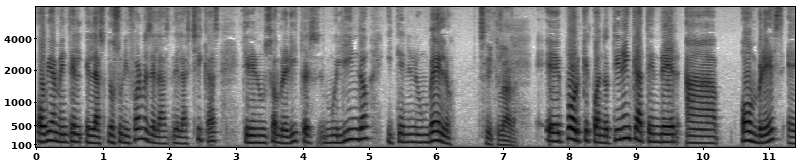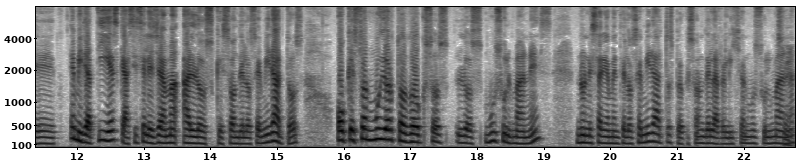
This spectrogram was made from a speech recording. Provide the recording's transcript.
obviamente, el- el- las- los uniformes de las, de las chicas tienen un sombrerito, es muy lindo, y tienen un velo. Sí, claro. Eh, porque cuando tienen que atender a hombres eh, emiratíes, que así se les llama a los que son de los Emiratos, o que son muy ortodoxos los musulmanes, no necesariamente los Emiratos, pero que son de la religión musulmana,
